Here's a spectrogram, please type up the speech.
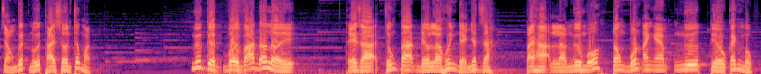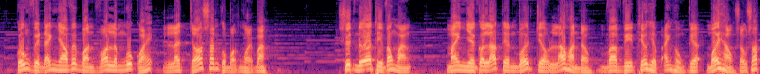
chẳng biết núi Thái Sơn trước mặt. Ngư kiệt vội vã đỡ lời. Thế ra chúng ta đều là huynh đệ nhất gia. Tại hạ là ngư mỗ trong bốn anh em ngư tiểu canh mục, cũng vì đánh nhau với bọn võ lâm ngũ quái là chó săn của bọn ngoại bang. Suýt nữa thì vong mạng, may nhờ có lão tiền bối triệu lão hoàn đồng và vị thiếu hiệp anh hùng kia mới hỏng sống sót.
